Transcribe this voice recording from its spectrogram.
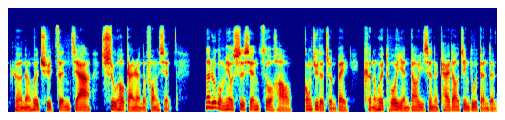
可能会去增加术后感染的风险。那如果没有事先做好工具的准备，可能会拖延到医生的开刀进度等等。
